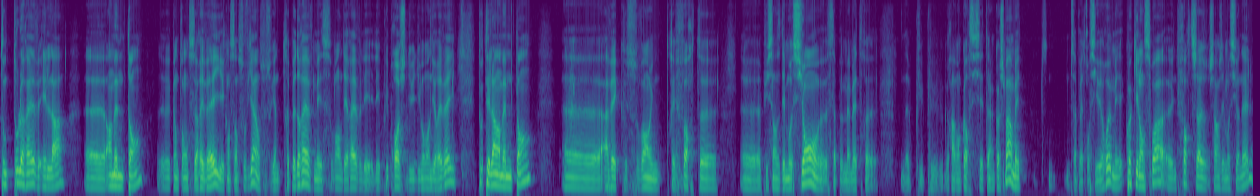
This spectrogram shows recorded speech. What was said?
tout le rêve est là en même temps euh, quand on se réveille et qu'on s'en souvient, on se souvient de très peu de rêves, mais souvent des rêves les, plus proches du, moment du réveil, tout est là en même temps, euh, avec souvent une très forte euh, puissance d'émotion. ça peut même être plus, grave encore si c'est un cauchemar, mais ça peut être aussi heureux, mais quoi qu'il en soit, une forte charge, émotionnelle.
